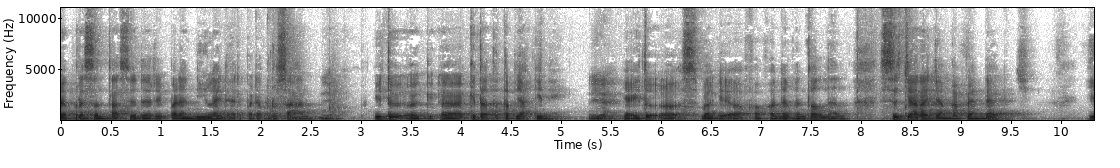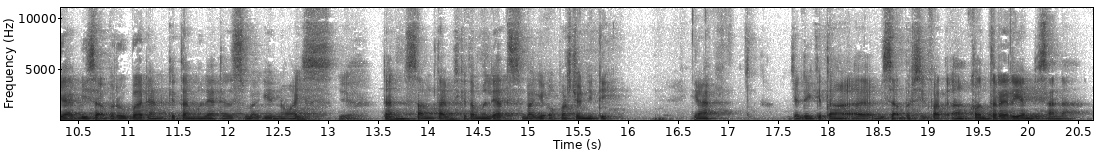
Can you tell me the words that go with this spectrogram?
representase daripada nilai daripada perusahaan. Ya. Itu uh, uh, kita tetap yakini. Iya. Yaitu uh, sebagai uh, fundamental dan secara jangka pendek ya bisa berubah dan kita melihat itu sebagai noise yeah. dan sometimes kita melihat sebagai opportunity. Ya. Jadi kita uh, bisa bersifat uh, contrarian di sana.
